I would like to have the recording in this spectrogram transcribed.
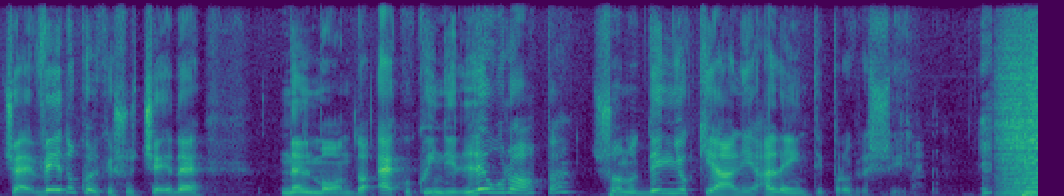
cioè vedo quel che succede nel mondo. Ecco, quindi l'Europa sono degli occhiali a lenti progressive.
